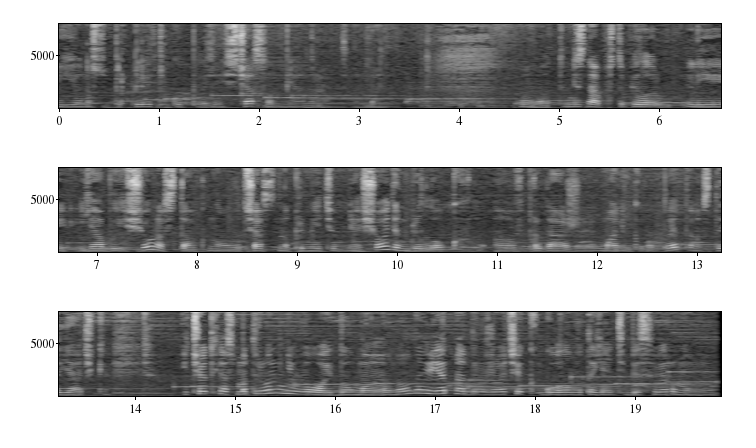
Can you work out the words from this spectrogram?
ее на суперклей в другой позе. Сейчас он мне нравится нормально. Вот. Не знаю, поступила ли я бы еще раз так, но вот сейчас на примете у меня еще один брелок а, в продаже маленького пэта, стоячки. И что-то я смотрю на него и думаю, ну, наверное, дружочек, голову-то я тебе сверну.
